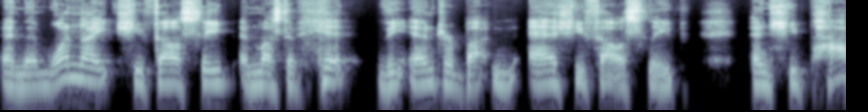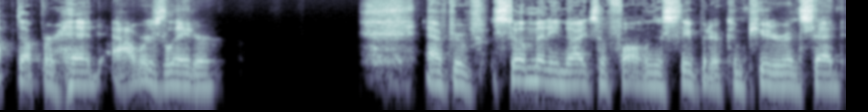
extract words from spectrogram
And then one night she fell asleep and must have hit the enter button as she fell asleep. And she popped up her head hours later after so many nights of falling asleep at her computer and said,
